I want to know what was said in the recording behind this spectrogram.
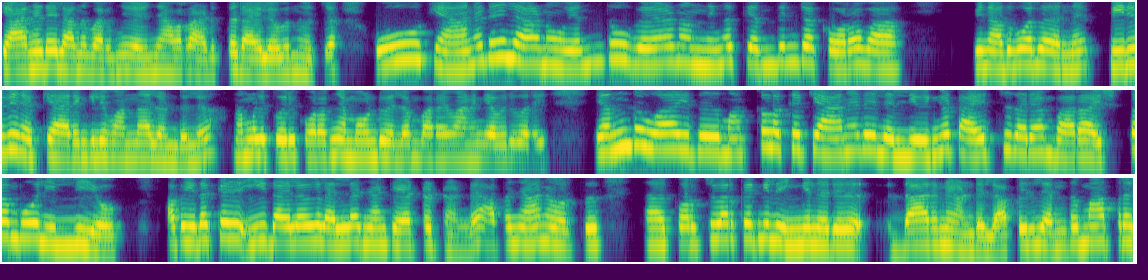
കാനഡയിലാന്ന് പറഞ്ഞു കഴിഞ്ഞാൽ അവരുടെ അടുത്ത ഡയലോഗ് എന്ന് വെച്ചാൽ ഓ കാനഡയിലാണോ? എന്തോ വേണം. നിങ്ങൾക്ക് എന്തിന്റെ കുറവാ? പിന്നെ അതുപോലെ തന്നെ പിരിവിനൊക്കെ ആരെങ്കിലും വന്നാലുണ്ടല്ലോ? നമ്മളിപ്പോൾ ഒരു കുറഞ്ഞ എമൗണ്ട് വല്ലതും പറയുവാണെങ്കിൽ അവർ പറയും എന്തുവാ ഇത്? മക്കളൊക്കെ കാനഡയിലല്ലയോ? ഇങ്ങോട്ട് അയച്ചു തരാൻ പറ. ഇഷ്ടം പോലെ ഇല്ലയോ? അപ്പൊ ഇതൊക്കെ ഈ ഡയലോഗുകളെല്ലാം ഞാൻ കേട്ടിട്ടുണ്ട്. അപ്പൊ ഞാൻ ഓർത്ത് കുറച്ചു പേർക്കെങ്കിലും ഇങ്ങനെ ഒരു ധാരണയുണ്ടല്ലോ. അപ്പൊ ഇതിൽ എന്തുമാത്രം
